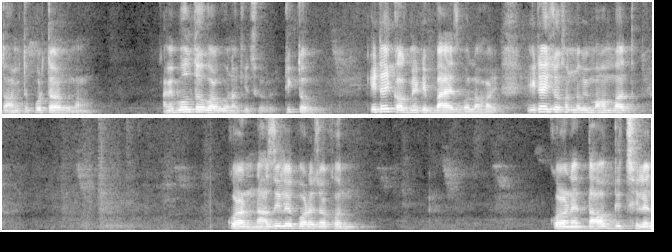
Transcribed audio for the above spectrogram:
তো আমি তো পড়তে পারব না। আমি বলতেও পারব না কিছু ঠিক তো? এটাই কগনেটিভ বায়াস বলা হয়। এটাই যখন নবী মোহাম্মদ কোরআন নাজিলের পরে যখন কোরআনের দাওয়াত দিচ্ছিলেন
